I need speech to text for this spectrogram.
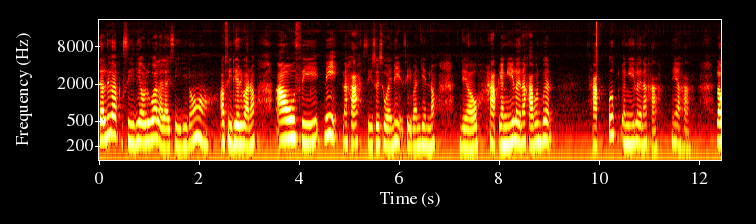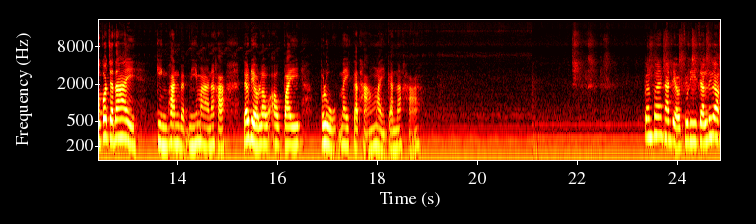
จะเลือกสีเดียวหรือว่าหลาย ๆ สีดีเนาะเอาสีเดียวดีกว่าเนาะเอาสีนี่นะคะ สีสวย ๆ นี่สีบานเย็นเนาะเดี๋ยวหักอย่างนี้เลยนะคะ เพื่อนๆหักปุ๊บอย่างนี้เลยนะคะ เนี่ยค่ะ เราก็จะได้กิ่งพันธุ์แบบนี้มานะคะ แล้วเดี๋ยวเราเอาไปปลูกในกระถางใหม่กันนะคะเพื่อนๆคะเดี๋ยวจุลีจะเลือก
